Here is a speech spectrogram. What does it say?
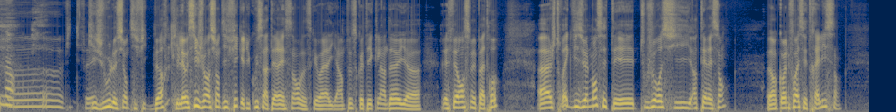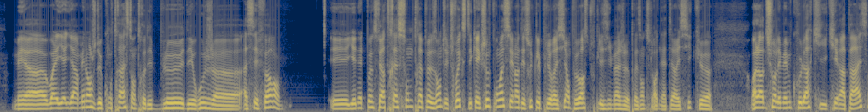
Non. Euh, vite fait. qui joue le scientifique Burke. Il a aussi joué un scientifique et du coup c'est intéressant parce que voilà il y a un peu ce côté clin d'œil, euh, référence mais pas trop. Euh, je trouvais que visuellement c'était toujours aussi intéressant. Euh, encore une fois c'est très lisse, mais euh, voilà il y, y a un mélange de contraste entre des bleus et des rouges euh, assez fort. Et il y a une atmosphère très sombre, très pesante. Et je trouvais que c'était quelque chose, pour moi, c'est l'un des trucs les plus réussis. On peut voir sur toutes les images euh, présentes sur l'ordinateur ici que voilà, toujours les mêmes couleurs qui, qui réapparaissent.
